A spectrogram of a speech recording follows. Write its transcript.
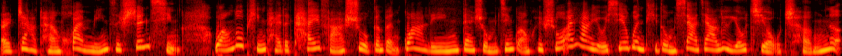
而诈团换名字申请网络平台的开罚数根本挂零，但是我们尽管会说，哎呀，有。一些问题的，我们下架率有九成呢。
